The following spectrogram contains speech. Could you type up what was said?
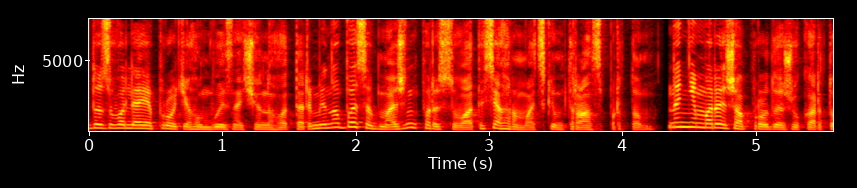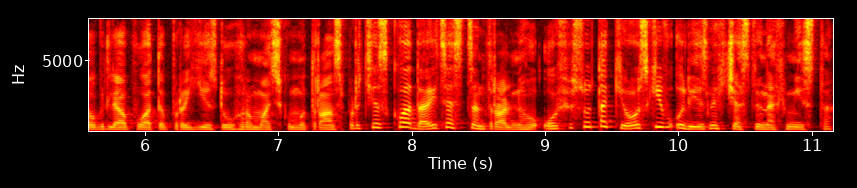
дозволяє протягом визначеного терміну без обмежень пересуватися громадським транспортом. Нині мережа продажу карток для оплати проїзду у громадському транспорті складається з центрального офісу та кіосків у різних частинах міста.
